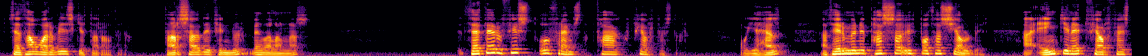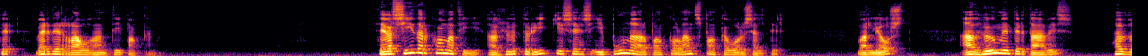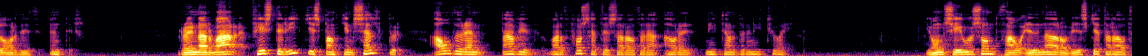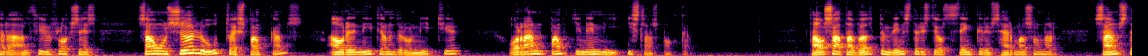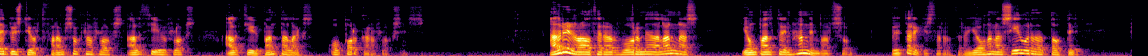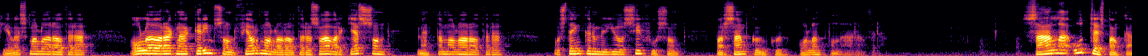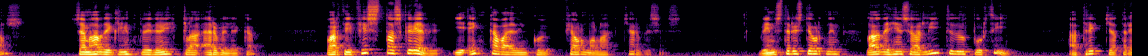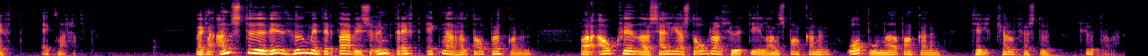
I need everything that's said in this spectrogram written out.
sem þá var viðskiptar á þeirra. Þar sagði Finnur meðal annars Þetta eru fyrst og fremst fag fjárfestar og ég held að þeir muni passa upp á það sjálfur að engin eitt fjárfestir verði ráðandi í bankanum. Þegar síðar koma því að hlutu ríkisins í búnaðarbank og landsbanka voru seldir, var ljóst að hugmyndir Davís höfðu orðið undir. Raunar var fyrsti ríkisbankin seldur áður en Davíð varð fósættisar á þeirra árið 1991. Jón Sigursson, þá yðnar og viðskiptar á þeirra alþjóðuflokksins, sá um sölu útvegsbankans árið 1990 og rann bankin inn í Íslandsbankan. Þá sata völdum vinsturistjórn Stengurims Hermanssonar, samsteipustjórn Framsóknarflokks, alþjóðuflokks, alþjóðu bandalags og borgaraflokksins. Aðrir ráþeirar voru meðal annars Jón Baldvin Hannibalsson, utaríkistaráþeira, Jóhanna Sigurðardóttir, félagsmálaráþeira, Ólaður Ragnar Grímsson, fjármálaráþeira, Svavar Gesson, mentamálaráþeira og Stengurum Jósifússon var samgöngu og landbúnaðaráþeira. Sala útvegsbankans sem hafði glimt við mikla erfileika var því fyrsta skrefið í engavæðingu fjármála kjærfisins. Vinstri stjórnin lagði hins vegar lítið upp úr því að tryggja dreift egnarhald. Vegna anstöðu við hugmyndir Davís um dreift egnarhald á böngunum var ákveðið að selja stóra hluti í landsbankanum og búnaðabankanum til kjölfestu hlutafa.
